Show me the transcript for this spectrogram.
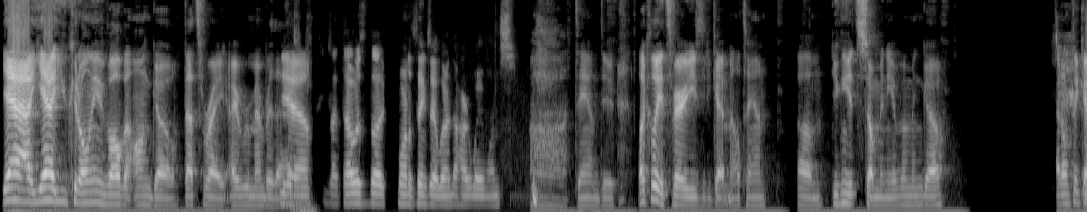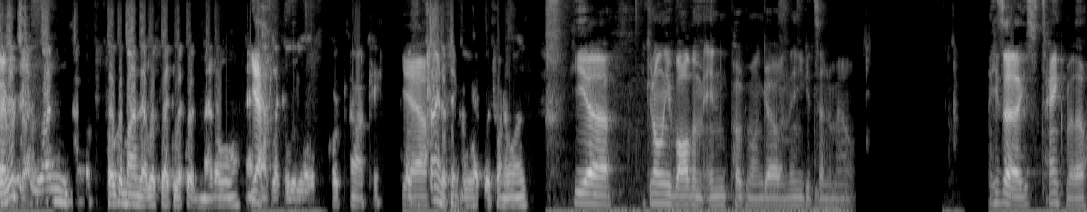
Yeah, yeah, you could only evolve it on Go. That's right. I remember that. Yeah, that that was the one of the things I learned the hard way once. Oh, damn, dude. Luckily, it's very easy to get Meltan. Um, you can get so many of them in Go. I don't think I ever got. one Pokemon that looked like liquid metal and Yeah. had like a little cork? Oh, okay. I Yeah, was trying to think of like which one it was. he. Uh, you can only evolve him in Pokemon Go, and then you could send him out. He's a he's a tank though.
